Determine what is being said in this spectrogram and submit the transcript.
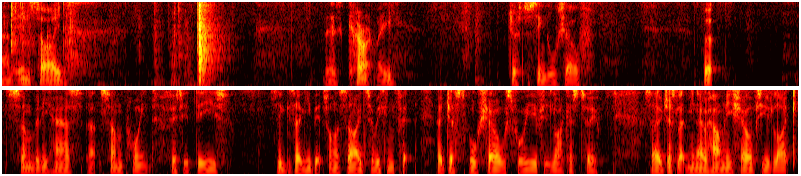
And inside there's currently just a single shelf but somebody has at some point fitted these zigzaggy bits on the side so we can fit adjustable shelves for you if you'd like us to. So just let me know how many shelves you'd like.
